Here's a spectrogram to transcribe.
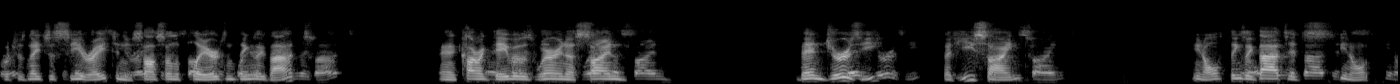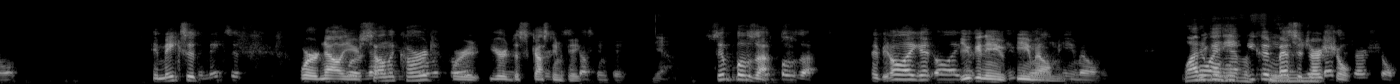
which was nice to see, right? And you saw some of the players and things like that. And Connor McDavid was wearing a signed Ben jersey that he signed. You know, things like that. It's you know, you know, it makes it makes it where now you're selling the card where you're a disgusting pig. Yeah. Simple as that. If you don't like it, you can e- email me. Why do You I can, have a you can message feeling- our show.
